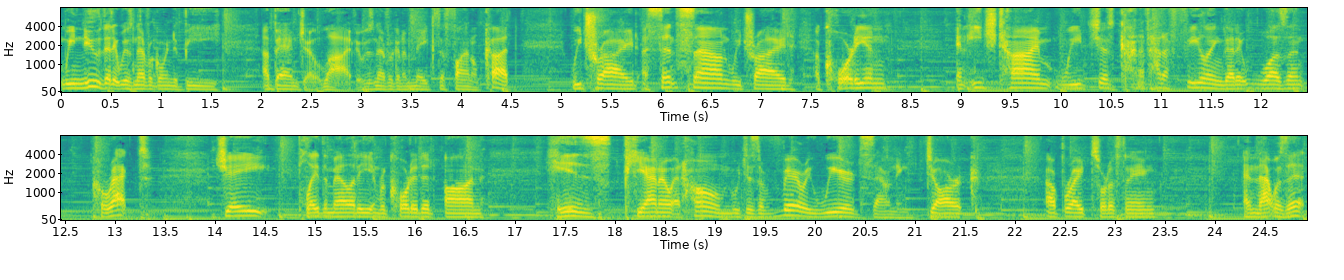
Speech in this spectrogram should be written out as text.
we knew that it was never going to be a banjo live. It was never going to make the final cut. We tried a synth sound, we tried accordion, and each time we just kind of had a feeling that it wasn't correct. Jay played the melody and recorded it on his piano at home, which is a very weird sounding, dark, upright sort of thing and that was it.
